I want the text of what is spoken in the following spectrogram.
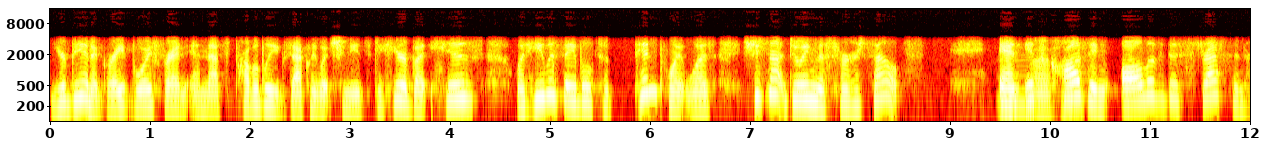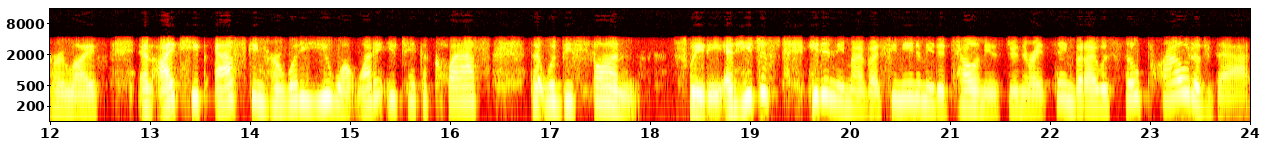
you're being a great boyfriend and that's probably exactly what she needs to hear. But his what he was able to pinpoint was she's not doing this for herself. And it's uh-huh. causing all of this stress in her life. And i keep asking her what do you want? Why don't you take a class that would be fun sweetie. And he just he didn't need my advice. He needed me to tell him he was doing the right thing. But I was so proud of that.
